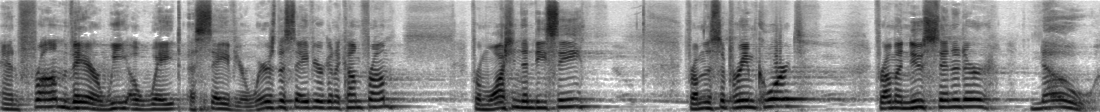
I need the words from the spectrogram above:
And from there we await a savior. Where's the savior going to come from? From Washington D.C.? From the Supreme Court? From a new senator? No.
